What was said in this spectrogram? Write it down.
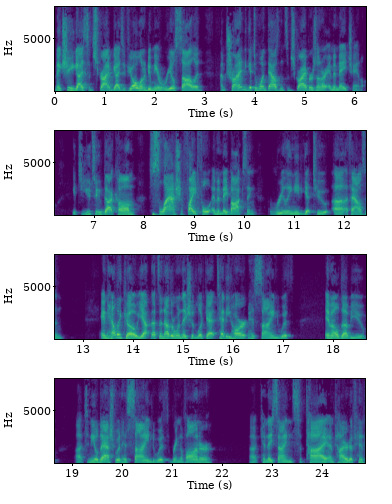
Make sure you guys subscribe, guys. If you all want to do me a real solid I'm trying to get to 1,000 subscribers on our MMA channel. It's youtube.com slash Fightful MMA Boxing. Really need to get to uh, a thousand. And Helico, yep, that's another one they should look at. Teddy Hart has signed with MLW. Uh, Tennille Dashwood has signed with Ring of Honor. Uh, can they sign Ty? I'm tired of him.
